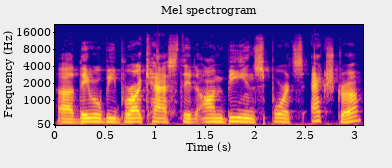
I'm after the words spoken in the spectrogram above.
Uh, they will be broadcasted on beIN Sports Extra,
